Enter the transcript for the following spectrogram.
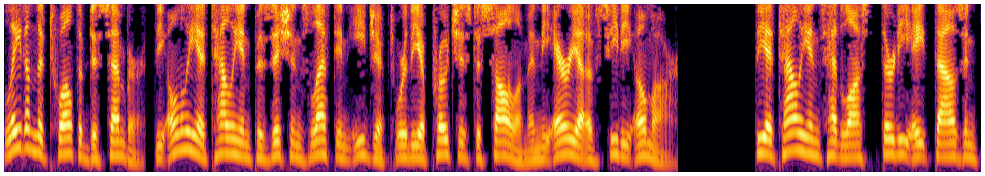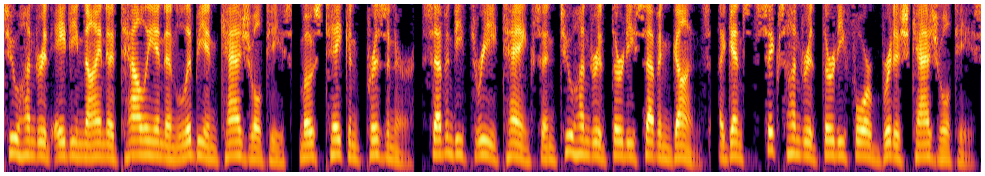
Late on 12 December, the only Italian positions left in Egypt were the approaches to Sollum and the area of Sidi Omar. The Italians had lost 38,289 Italian and Libyan casualties, most taken prisoner, 73 tanks and 237 guns, against 634 British casualties.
